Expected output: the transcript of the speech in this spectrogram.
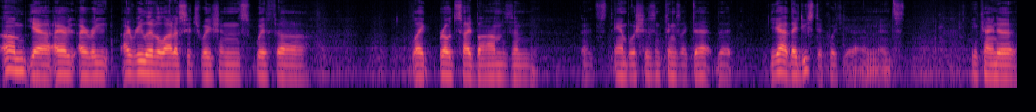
Um, yeah, I I re, I relive a lot of situations with uh, like roadside bombs and it's ambushes and things like that that yeah, they do stick with you, and it's you kind of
